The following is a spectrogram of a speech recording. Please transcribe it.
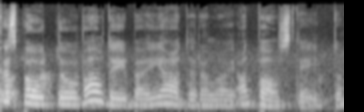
Kas būtu valdībai jādara, lai atbalstītu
